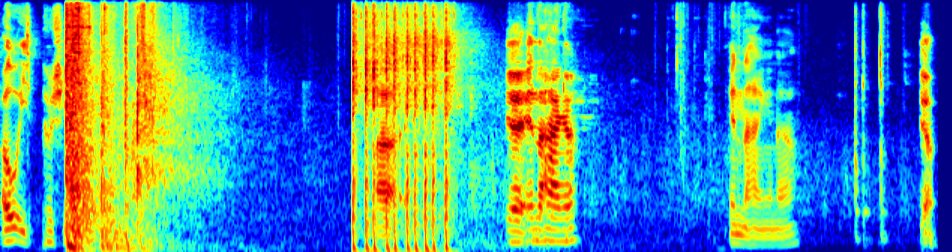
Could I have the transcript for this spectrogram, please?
Oh, he's pushing. Uh, yeah, in the hangar. in the hangar now. Yep.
